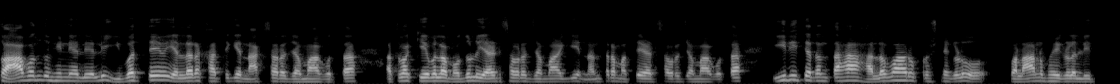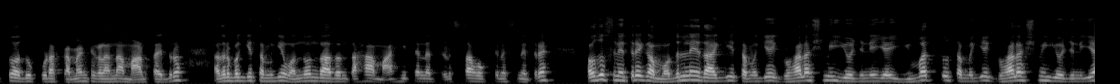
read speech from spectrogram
ಸೊ, ಆ ಒಂದು ಹಿನ್ನೆಲೆಯಲ್ಲಿ ಇವತ್ತೇ ಎಲ್ಲರ ಖಾತೆಗೆ ನಾಲ್ಕು ಸಾವಿರ ಜಮಾ ಆಗುತ್ತಾ ಅಥವಾ ಕೇವಲ ಮೊದಲು ಎರಡ್ ಸಾವಿರ ಜಮಾ ಆಗಿ ನಂತರ ಮತ್ತೆ ಎರಡ್ ಸಾವಿರ ಜಮಾ ಆಗುತ್ತಾ? ಈ ರೀತಿಯಾದಂತಹ ಹಲವಾರು ಪ್ರಶ್ನೆಗಳು ಫಲಾನುಭವಿಗಳಲ್ಲಿ ಇತ್ತು. ಅದು ಕೂಡ ಕಮೆಂಟ್ ಗಳನ್ನ ಮಾಡ್ತಾ ಇದ್ರು. ಅದ್ರ ಬಗ್ಗೆ ತಮಗೆ ಒಂದೊಂದಾದಂತಹ ಮಾಹಿತಿಯನ್ನ ತಿಳಿಸ್ತಾ ಹೋಗ್ತೇನೆ ಸ್ನೇಹಿತರೆ. ಹೌದು ಸ್ನೇಹಿತರೆ, ಈಗ ಮೊದಲನೇದಾಗಿ ತಮಗೆ ಗೃಹಲಕ್ಷ್ಮಿ ಯೋಜನೆಯ, ಇವತ್ತು ತಮಗೆ ಗೃಹಲಕ್ಷ್ಮಿ ಯೋಜನೆಯ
